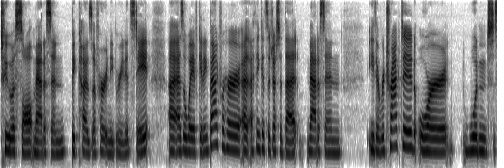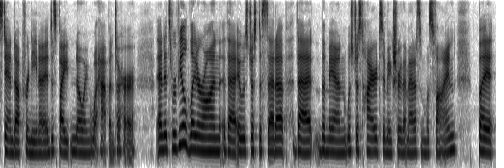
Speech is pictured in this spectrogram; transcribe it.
to assault Madison because of her inebriated state uh, as a way of getting back for her. I, I think it suggested that Madison either retracted or wouldn't stand up for Nina despite knowing what happened to her. And it's revealed later on that it was just a setup that the man was just hired to make sure that Madison was fine. But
